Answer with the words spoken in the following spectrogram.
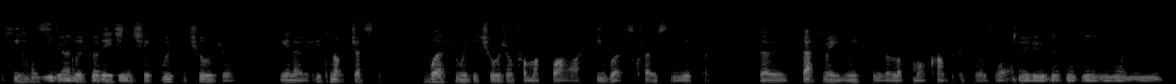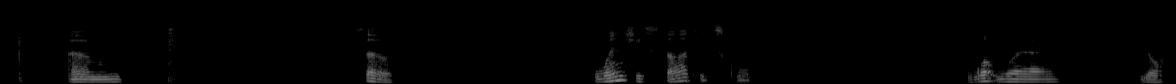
he has really a good understand, yeah. relationship with the children. You know, he's not just working with the children from afar, he works closely with them. So that made me feel a lot more comfortable as well. yeah, that was the one. I mean. Um, so when she started school, what were your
